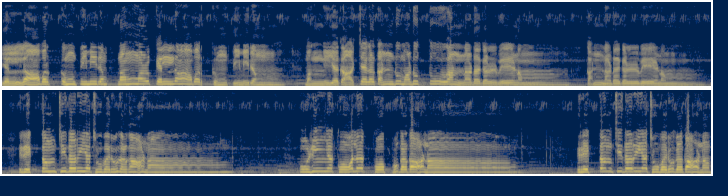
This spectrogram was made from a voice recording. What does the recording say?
എല്ലാവർക്കും തിമിരം നമ്മൾക്കെല്ലാവർക്കും തിമിരം. മങ്ങിയ കാഴ്ചകൾ കണ്ടു മടുത്തു കണ്ണടകൾ വേണം. കണ്ണടകൾ വേണം. രക്തം ചിതറിയ ചുവരുകൾ കാണാം. ഒഴിഞ്ഞ കോലക്കോപ്പുകൾ കാണാം. രക്തം ചിതറിയ ചുവരുകൾ കാണാം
